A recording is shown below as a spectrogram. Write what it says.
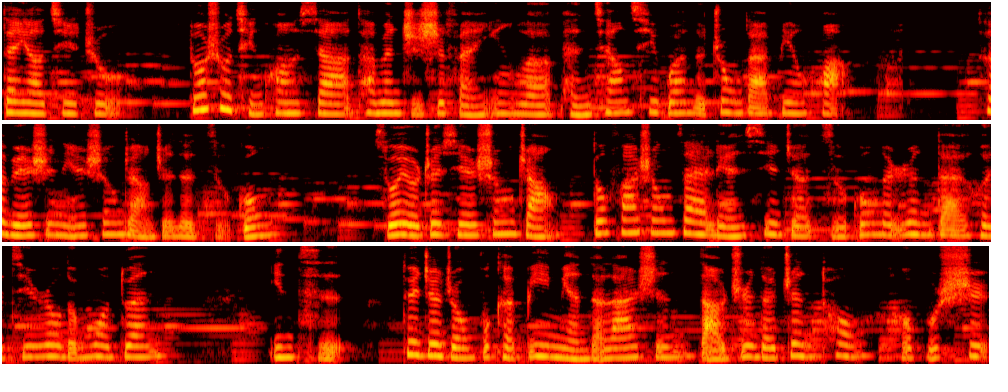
但要记住，多数情况下，它们只是反映了盆腔器官的重大变化，特别是您生长着的子宫。所有这些生长都发生在联系着子宫的韧带和肌肉的末端，因此对这种不可避免的拉伸导致的阵痛和不适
